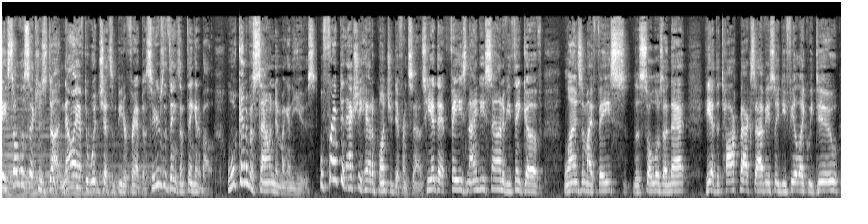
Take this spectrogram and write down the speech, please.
Okay, solo section's done. Now I have to woodshed some Peter Frampton. So here's the things I'm thinking about. What kind of a sound am I going to use? Well, Frampton actually had a bunch of different sounds. He had that phase 90s sound. If you think of Lines in My Face, the solos on that. He had the talk box, obviously. Do you feel like we do?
